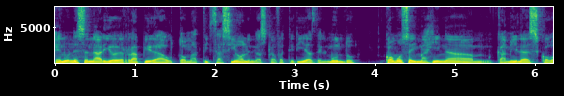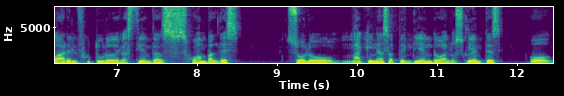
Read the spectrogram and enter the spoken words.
En un escenario de rápida automatización en las cafeterías del mundo, ¿cómo se imagina Camila Escobar el futuro de las tiendas Juan Valdés? ¿Solo máquinas atendiendo a los clientes o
